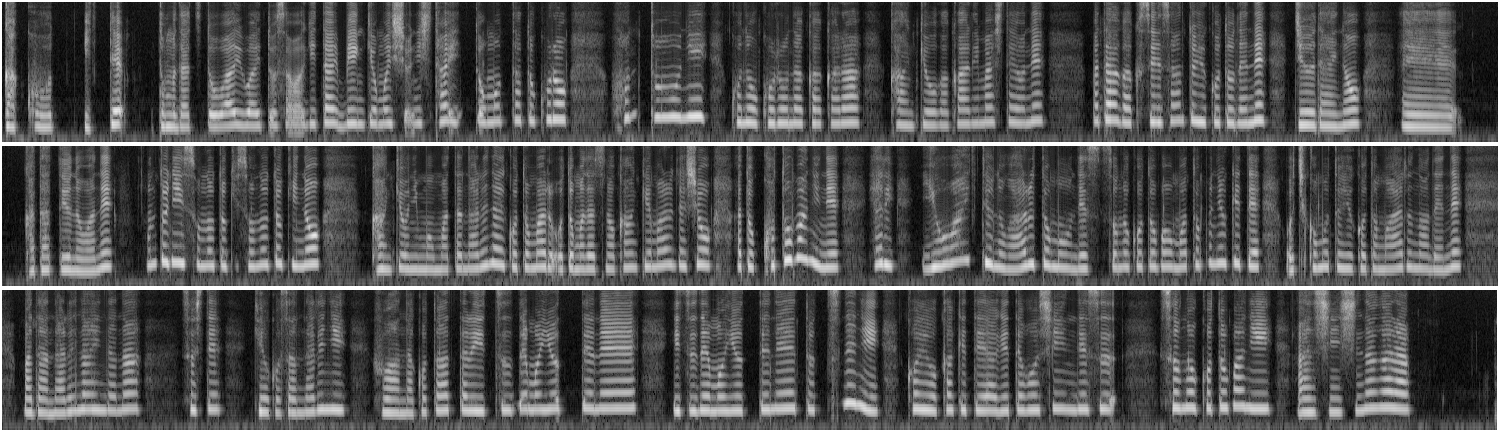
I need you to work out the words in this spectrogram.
学校行って友達とワイワイと騒ぎたい勉強も一緒にしたいと思ったところ本当にこのコロナ禍から環境が変わりましたよね。また学生さんということでね10代の、えー、方っていうのはね本当にその時その時の環境にもまた慣れないこともあるお友達の関係もあるでしょう。あと言葉にねやはり弱いっていうのがあると思うんです。その言葉をまともに受けて落ち込むということもあるのでねまだ慣れないんだな。そして清子さんなりに不安なことあったらいつでも言ってね、いつでも言ってね、と常に声をかけてあげてほしいんです。その言葉に安心しながら、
